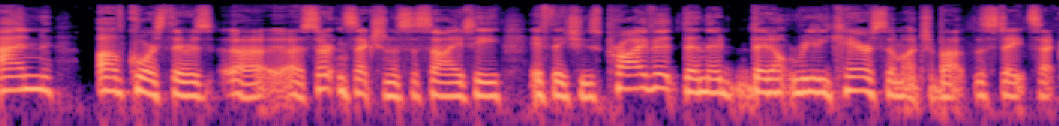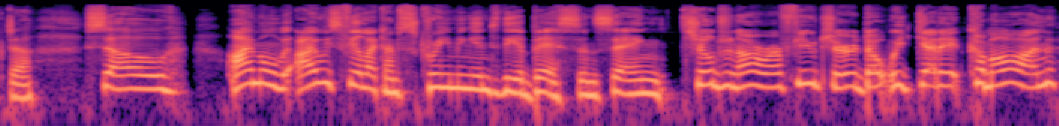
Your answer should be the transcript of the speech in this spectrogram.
And of course, there's a, a, certain section of society, if they choose private, then they don't really care so much about the state sector. So I'm always, I always feel like I'm screaming into the abyss and saying, children are our future. Don't we get it? Come on.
